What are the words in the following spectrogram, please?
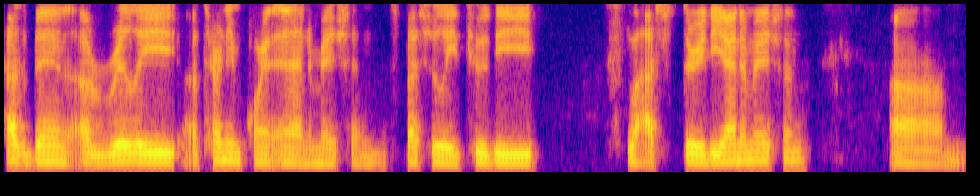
has been a really a turning point in animation, especially 2D slash 3D animation. Um,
